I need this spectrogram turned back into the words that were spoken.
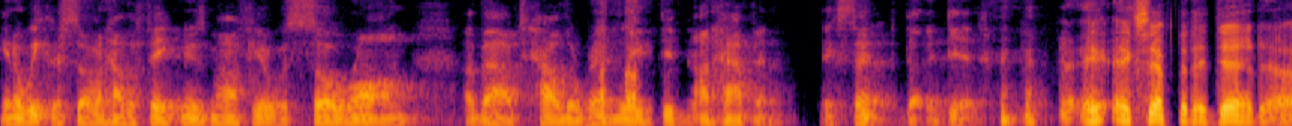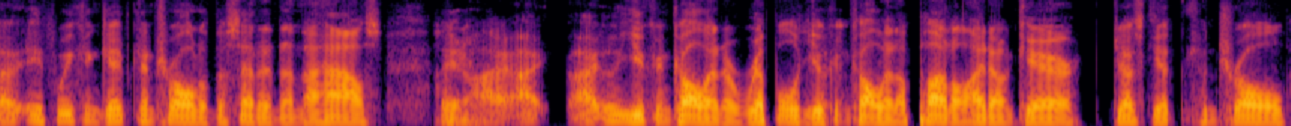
in a week or so on how the fake news mafia was so wrong about how the red wave did not happen, except that it did. except that it did. Uh, if we can get control of the Senate and the House, you know, I, I, I, you can call it a ripple, you can call it a puddle. I don't care. Just get control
